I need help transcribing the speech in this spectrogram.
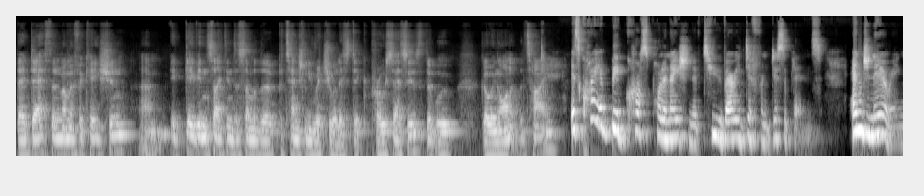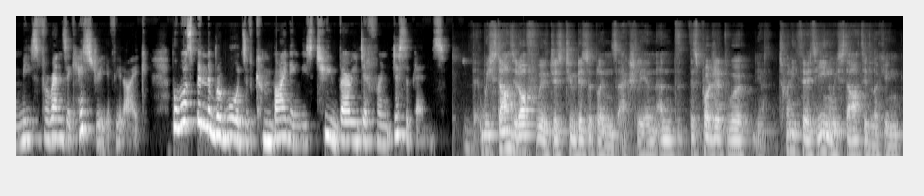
their death and mummification. Um, it gave insight into some of the potentially ritualistic processes that were going on at the time. It's quite a big cross pollination of two very different disciplines. Engineering meets forensic history, if you like. But what's been the rewards of combining these two very different disciplines? we started off with just two disciplines actually and, and this project worked you know, 2013 we started looking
